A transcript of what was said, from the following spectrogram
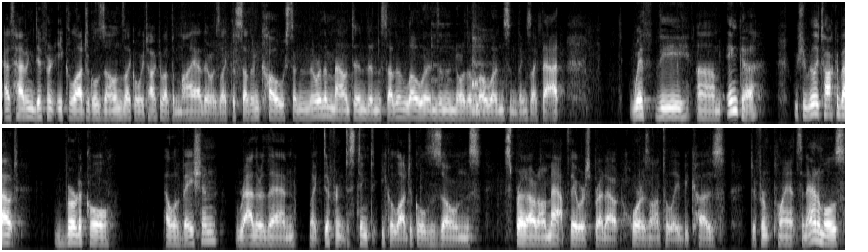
as having different ecological zones. Like when we talked about the Maya, there was like the southern coast, and then there were the mountains, and the southern lowlands, and the northern lowlands, and things like that. With the um, Inca, we should really talk about vertical elevation rather than like different distinct ecological zones spread out on a map. They were spread out horizontally because different plants and animals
